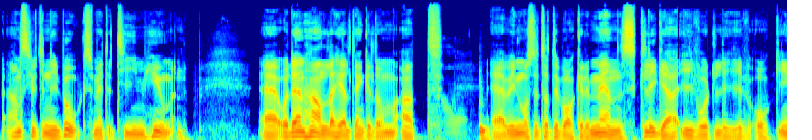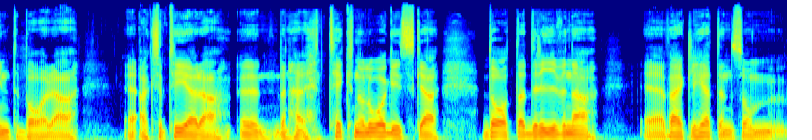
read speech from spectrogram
han har skrivit en ny bok som heter Team Human. Eh, och den handlar helt enkelt om att eh, vi måste ta tillbaka det mänskliga i vårt liv och inte bara eh, acceptera eh, den här teknologiska, datadrivna eh, verkligheten som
